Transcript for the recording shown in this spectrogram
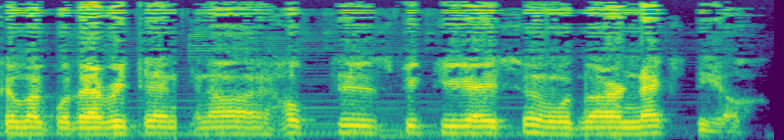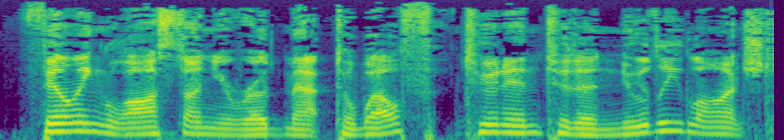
good luck with everything. And I hope to speak to you guys soon with our next deal. Feeling lost on your roadmap to wealth? Tune in to the newly launched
